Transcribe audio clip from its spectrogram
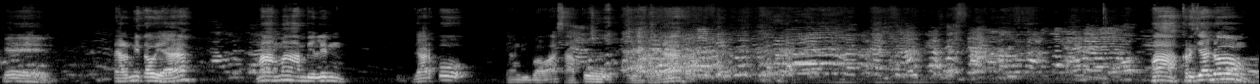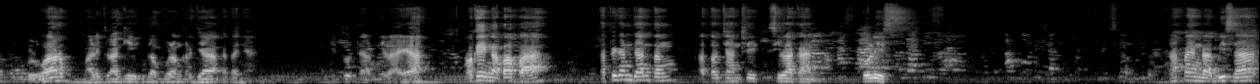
Oke. Helmi tahu ya? Mama ambilin garpu yang di bawah sapu gitu ya. Pak, kerja dong. Keluar, balik lagi, udah pulang kerja katanya. Itu Helmi lah ya. Oke, nggak apa-apa. Tapi kan ganteng atau cantik, silakan tulis. Apa yang nggak bisa?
